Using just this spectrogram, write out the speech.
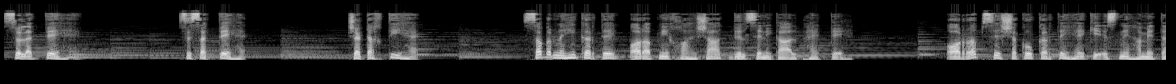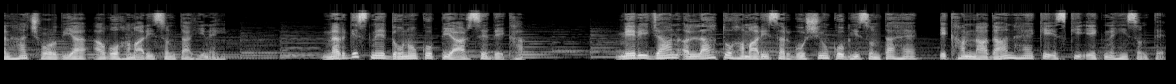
सुलगते हैं, सिसकते हैं चटकती है, सब्र नहीं करते और अपनी ख्वाहिशात दिल से निकाल फेंकते हैं। और रब से शको करते हैं कि इसने हमें तन्हा छोड़ दिया, अब वो हमारी सुनता ही नहीं। नरगिस ने दोनों को प्यार से देखा। मेरी जान अल्लाह तो हमारी सरगोशियों को भी सुनता है, एक हम नादान है कि इसकी एक नहीं सुनते।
